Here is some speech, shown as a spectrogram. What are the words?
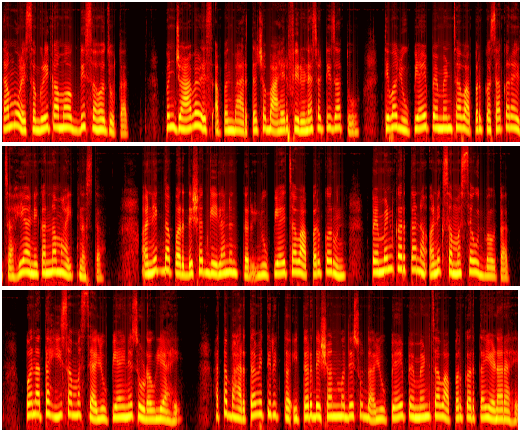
त्यामुळे सगळी कामं अगदी सहज होतात. पण ज्यावेळेस आपण भारताच्या बाहेर फिरण्यासाठी जातो तेव्हा यू पी आय पेमेंटचा वापर कसा करायचा हे अनेकांना माहीत नसतं. अनेकदा परदेशात गेल्यानंतर यू पी आयचा वापर करून पेमेंट करताना अनेक समस्या उद्भवतात. पण आता ही समस्या यू पी आयने सोडवली आहे. आता भारताव्यतिरिक्त इतर देशांमध्ये सुद्धा यू पी आय पेमेंटचा वापर करता येणार आहे.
